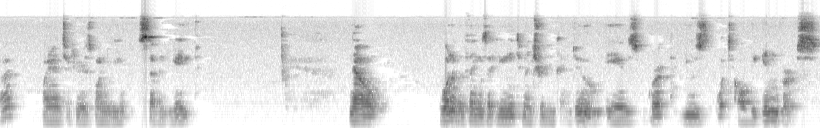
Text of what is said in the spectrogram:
my answer here is going to be 78. Now, one of the things that you need to make sure you can do is work, use what's called the inverse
